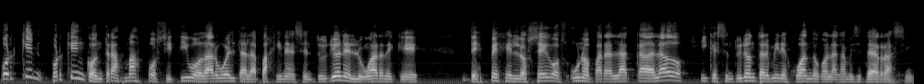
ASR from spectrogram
¿por qué, ¿por qué encontrás más positivo dar vuelta a la página de Centurión en lugar de que despejen los egos uno para la- cada lado y que Centurión termine jugando con la camiseta de Racing?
